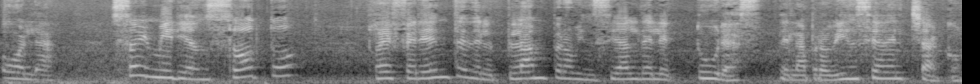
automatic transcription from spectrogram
Hola, soy Miriam Soto, referente del Plan Provincial de Lecturas de la provincia del Chaco.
